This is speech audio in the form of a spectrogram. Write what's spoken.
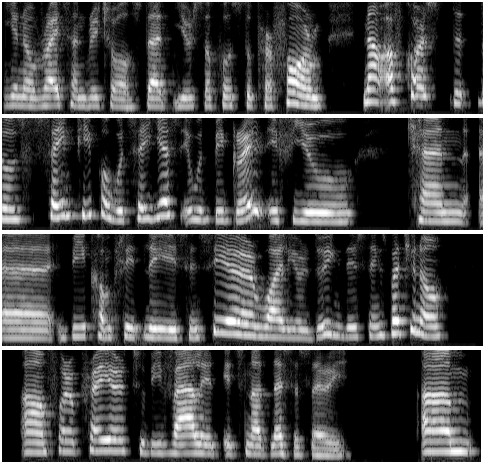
you know rites and rituals that you're supposed to perform. Now of course th- those same people would say yes it would be great if you can uh, be completely sincere while you're doing these things. But you know um, for a prayer to be valid, it's not necessary. Um,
